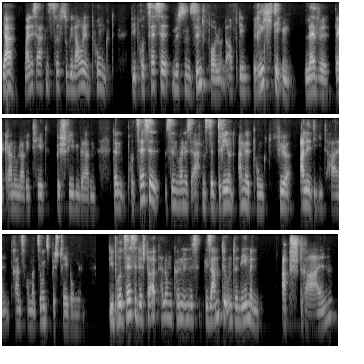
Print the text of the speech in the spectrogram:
Ja, meines Erachtens triffst du genau den Punkt. Die Prozesse müssen sinnvoll und auf dem richtigen Level der Granularität beschrieben werden. Denn Prozesse sind meines Erachtens der Dreh- und Angelpunkt für alle digitalen Transformationsbestrebungen. Die Prozesse der Steuerabteilung können in das gesamte Unternehmen abstrahlen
